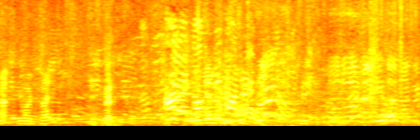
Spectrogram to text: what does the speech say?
Ma'am, you want to try? Yes, madam. You can please sit. Please.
